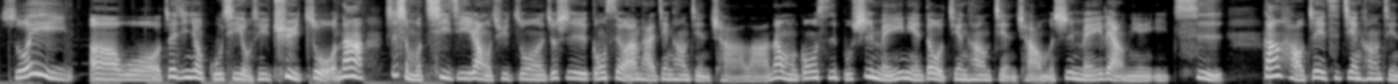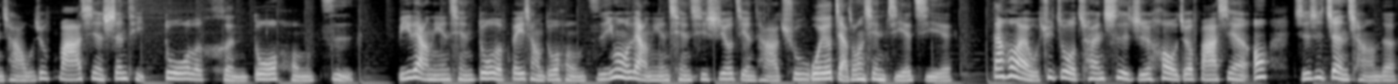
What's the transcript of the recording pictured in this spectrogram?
所以呃，我最近就鼓起勇气去做。那是什么契机让我去做呢？就是公司有安排健康检查啦。那我们公司不是每一年都有健康检查，我们是每两年一次。刚好这一次健康检查，我就发现身体多了很多红字，比两年前多了非常多红字。因为我两年前其实有检查出我有甲状腺结节，但后来我去做穿刺之后，就发现哦，其实是正常的。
